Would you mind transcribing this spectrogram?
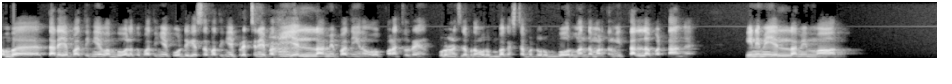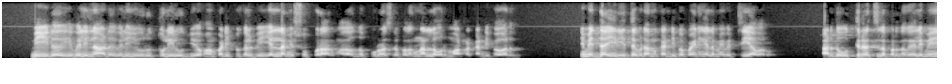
ரொம்ப தடையை பார்த்தீங்க வம்பு வழக்க பார்த்தீங்க கோர்ட்டு கேஸை பார்த்தீங்க பிரச்சனையை பார்த்தீங்க எல்லாமே பார்த்தீங்கன்னா ஓப்பனாக சொல்றேன். பூரணத்துல படம் ரொம்ப கஷ்டப்பட்டு ரொம்ப ஒரு மந்தமான தன்மை தள்ளப்பட்டாங்க. இனிமே எல்லாமே மாறும். வீடு வெளிநாடு வெளியூர் தொழில் உத்தியோகம் படிப்பு கல்வி எல்லாமே சூப்பரா இருக்கும். அதாவது இந்த பூர்ணத்துல பிறந்தவங்க நல்ல ஒரு மாற்றம் கண்டிப்பாக வருது. இனிமே தைரியத்தை விடாம கண்டிப்பாக பயணிங்க எல்லாமே வெற்றியாக வரும். அடுத்து உத்திரத்தில் பிறந்தவங்க எல்லாமே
